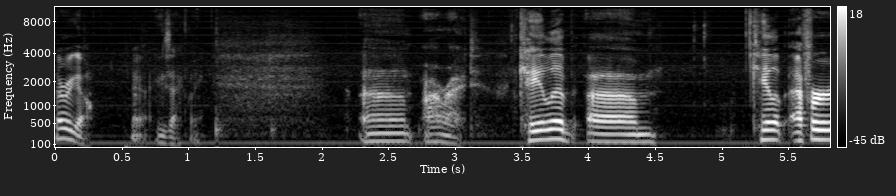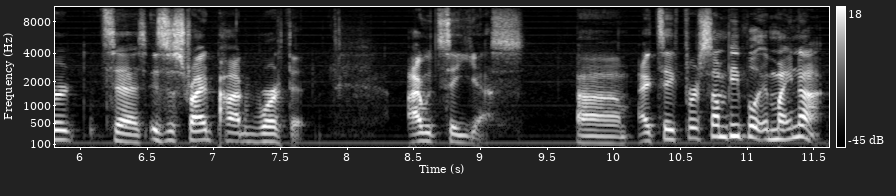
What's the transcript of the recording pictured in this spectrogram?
there we go. Yeah, exactly. Um, all right. Caleb, um, Caleb Efford says, is the Stride Pod worth it? I would say yes. Um, I'd say for some people it might not,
